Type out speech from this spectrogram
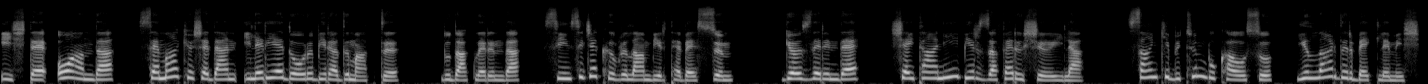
İşte o anda sema köşeden ileriye doğru bir adım attı. Dudaklarında sinsice kıvrılan bir tebessüm, gözlerinde şeytani bir zafer ışığıyla. Sanki bütün bu kaosu yıllardır beklemiş,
